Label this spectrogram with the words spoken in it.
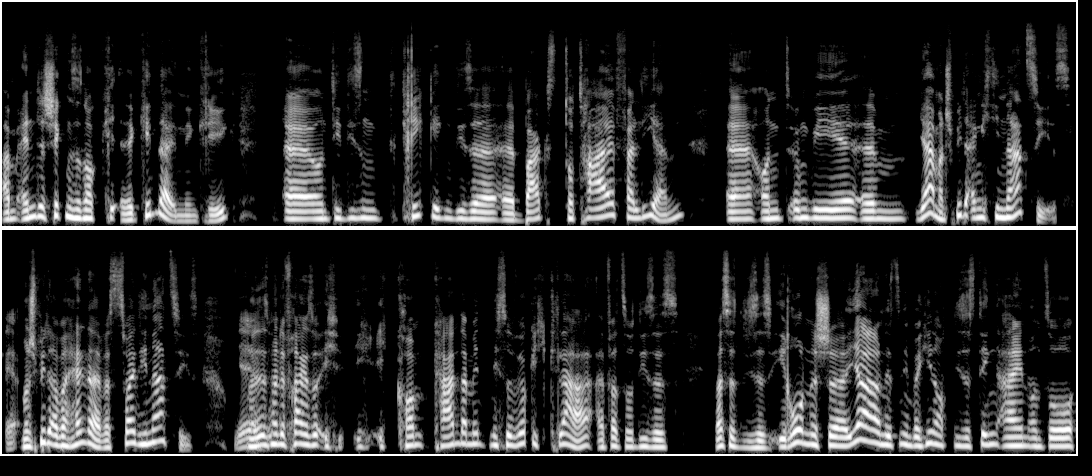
Am Ende schicken sie noch äh, Kinder in den Krieg äh, und die diesen Krieg gegen diese äh, Bugs total verlieren. Äh, und irgendwie, ähm, ja, man spielt eigentlich die Nazis. Ja. Man spielt aber Helldivers 2 die Nazis. Yeah. Und das ist meine Frage so, ich, ich, ich komm, kam damit nicht so wirklich klar. Einfach so dieses, was ist dieses ironische, ja, und jetzt nehmen wir hier noch dieses Ding ein und so.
